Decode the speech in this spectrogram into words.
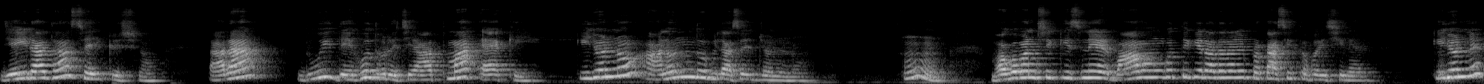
যেই রাধা, সেই কৃষ্ণ। তারা দুই দেহ ধরেছে, আত্মা একই কী জন্য? আনন্দ বিলাসের জন্য। হুম, ভগবান শ্রীকৃষ্ণের বাম অঙ্গ থেকে রাধারানী প্রকাশিত হয়েছিলেন। কী জন্যে?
